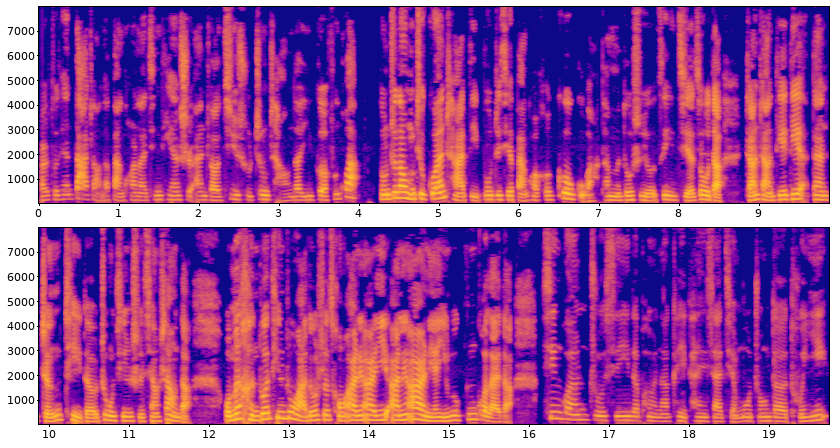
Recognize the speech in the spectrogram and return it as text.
而昨天大涨的板块呢，今天是按照技术正常的一个分化。总之呢，我们去观察底部这些板块和个股啊，它们都是有自己节奏的，涨涨跌跌，但整体的重心是向上的。我们很多听众啊，都是从二零二一、二零二二年一路跟过来的。新关注新一的朋友呢，可以看一下节目中的图一。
